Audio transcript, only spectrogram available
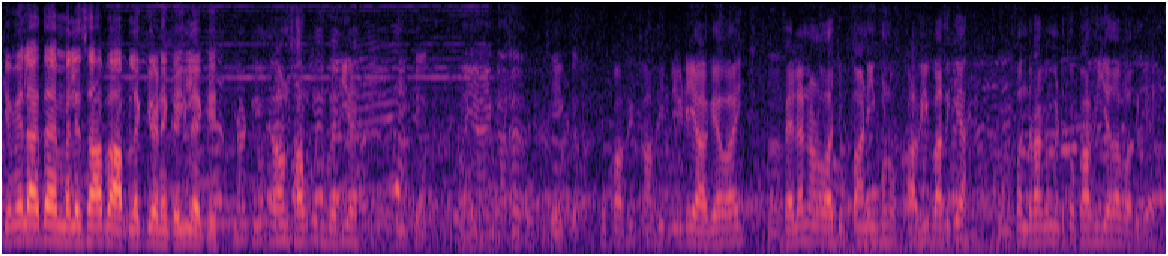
ਕਿਵੇਂ ਲੱਗਦਾ ਐਮਐਲਏ ਸਾਹਿਬ ਆਪ ਲੱਗੇ ਹੋਣੇ ਕਈ ਲੈ ਕੇ? ਨਾ ਠੀਕ ਆ ਹੁਣ ਸਭ ਕੁਝ ਵਧੀਆ। ਹੈ ਠੀਕ ਹੈ ਠੀਕ ਹੈ ਉਹ ਕਾਫੀ ਕਾਫੀ ਨੇੜੇ ਆ ਗਿਆ ਵਾ। ਪਹਿਲਾਂ ਨਾਲੋਂ ਅੱਜ ਪਾਣੀ ਹੁਣ ਕਾਫੀ ਵੱਧ ਗਿਆ। 15 ਕੁ ਮਿੰਟ ਤੋਂ ਕਾਫੀ ਜ਼ਿਆਦਾ ਵੱਧ ਗਿਆ। ਹੈ।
